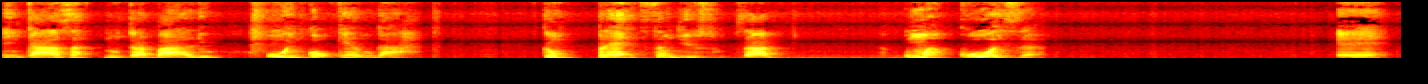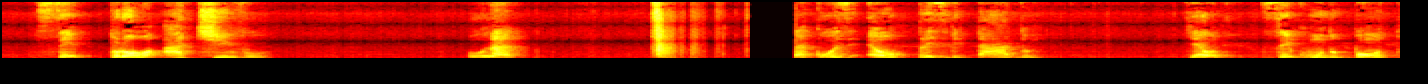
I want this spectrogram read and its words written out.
em casa, no trabalho ou em qualquer lugar. Então preste atenção nisso, sabe? Uma coisa é ser proativo. Outra coisa é o precipitado que é o segundo ponto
